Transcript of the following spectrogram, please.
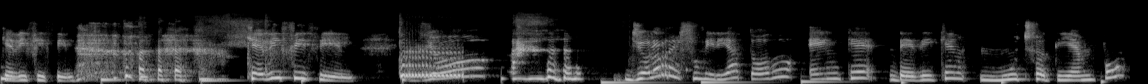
Qué difícil. Qué difícil. Yo, Yo lo resumiría todo en que dediquen mucho tiempo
